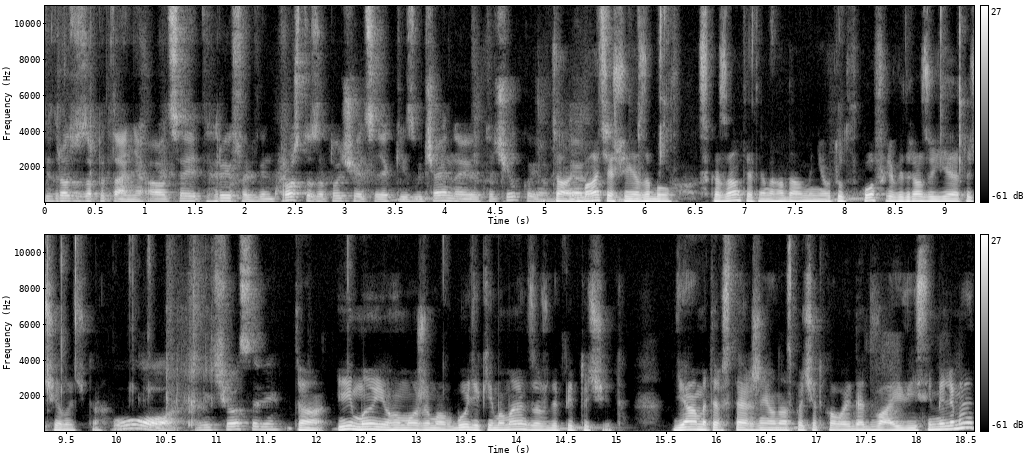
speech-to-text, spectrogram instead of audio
Відразу запитання: а оцей грифель він просто заточується як і звичайною точилкою? Так, Для бачиш, я забув сказати, ти нагадав мені, отут в кофрі відразу є точилочка. О, нічого собі. Так, і ми його можемо в будь-який момент завжди підточити. Діаметр стержня у нас початково йде 2,8 мм.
